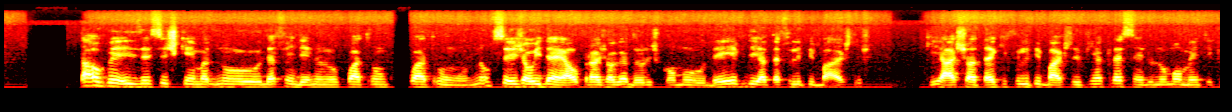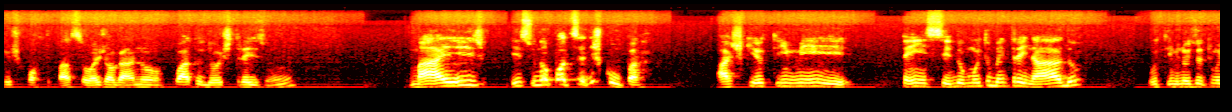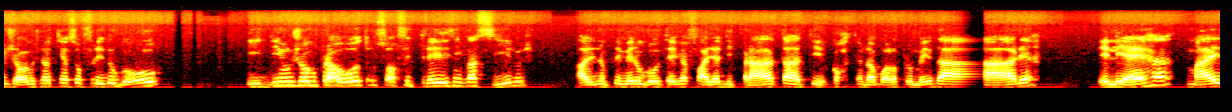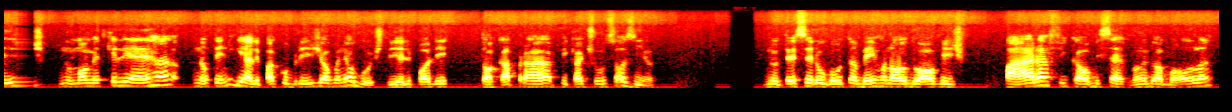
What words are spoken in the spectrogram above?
Talvez esse esquema no defendendo no 4-1-4-1 não seja o ideal para jogadores como o David e até Felipe Bastos, que acho até que Felipe Bastos vinha crescendo no momento em que o esporte passou a jogar no 4-2-3-1, mas isso não pode ser desculpa. Acho que o time tem sido muito bem treinado, o time nos últimos jogos não tinha sofrido gol, e de um jogo para outro sofre três em vacilos. Ali no primeiro gol teve a falha de prata, cortando a bola para o meio da área ele erra, mas no momento que ele erra, não tem ninguém ali para cobrir Giovanni Augusto. E ele pode tocar para Pikachu sozinho. No terceiro gol também, Ronaldo Alves para, fica observando a bola.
